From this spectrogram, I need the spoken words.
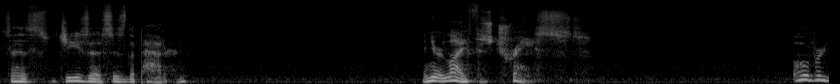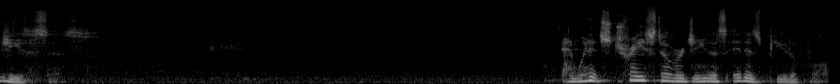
says Jesus is the pattern, and your life is traced over Jesus's. And when it's traced over Jesus, it is beautiful.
